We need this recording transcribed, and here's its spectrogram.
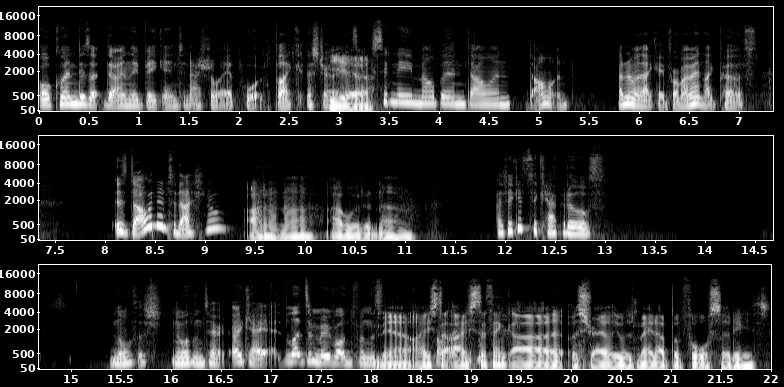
Auckland is the only big international airport. Like Australia, Yeah. like Sydney, Melbourne, Darwin, Darwin. I don't know where that came from. I meant like Perth. Is Darwin international? I don't know. I wouldn't know. I think it's the capital of North Northern Territory. Okay, let's move on from this. Yeah, I used to. I used to think uh, Australia was made up of four cities.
